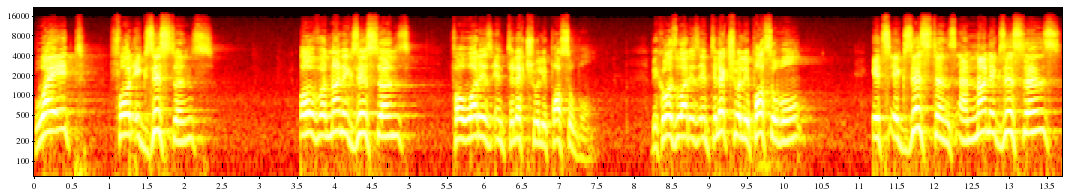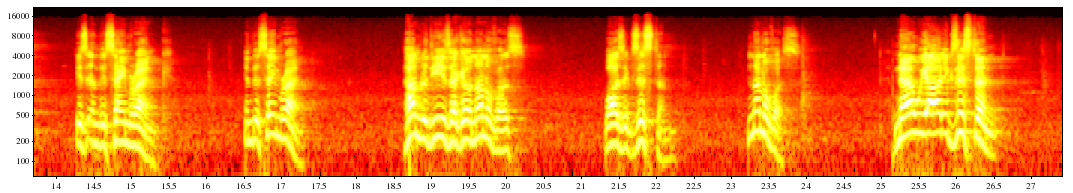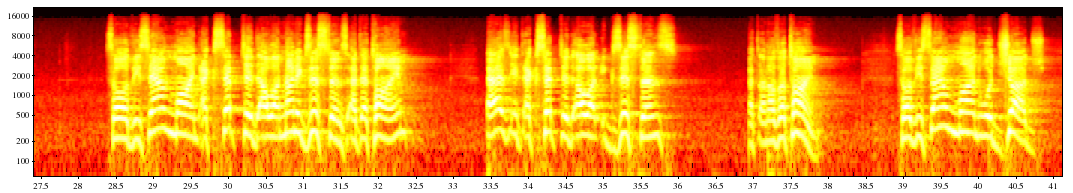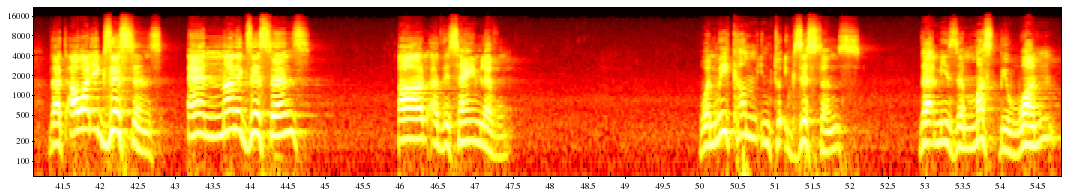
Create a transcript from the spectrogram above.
weight for existence over non existence for what is intellectually possible. Because what is intellectually possible, its existence and non existence is in the same rank. In the same rank. Hundred years ago, none of us was existent. None of us. Now we are existent. So the sound mind accepted our non existence at a time as it accepted our existence at another time. So the sound mind would judge that our existence and non existence are at the same level. when we come into existence, that means there must be one,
